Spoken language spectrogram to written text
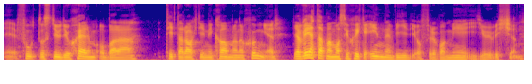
eh, fotostudioskärm och bara tittar rakt in i kameran och sjunger. Jag vet att man måste skicka in en video för att vara med i Eurovision.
